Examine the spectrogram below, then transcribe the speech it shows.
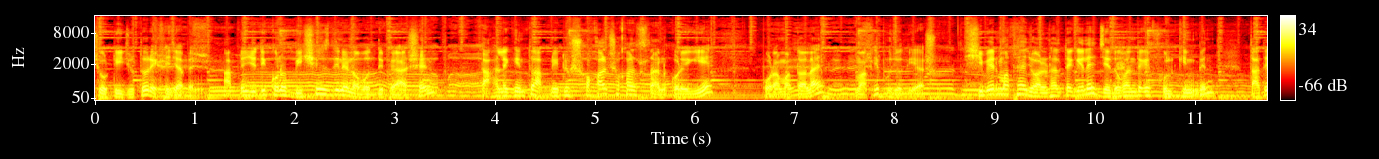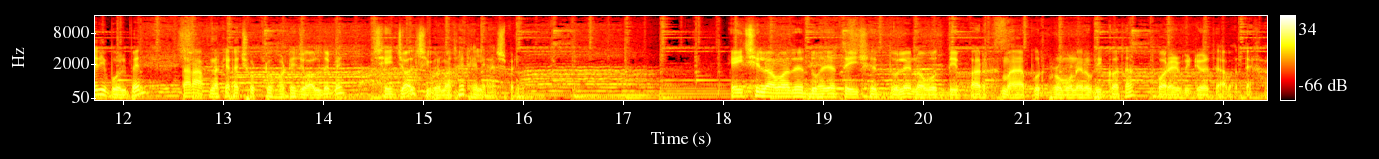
চটি, জুতো রেখে যাবেন। আপনি যদি কোনো বিশেষ দিনে নবদ্বীপে আসেন, তাহলে কিন্তু আপনি একটু সকাল সকাল স্নান করে গিয়ে পোড়ামাতলায় মাকে পুজো দিয়ে আসুন। শিবের মাথায় জল ঢালতে গেলে যে দোকান থেকে ফুল কিনবেন, তাদেরই বলবেন, তারা আপনাকে একটা ছোট্ট ঘটে জল দেবে, সেই জল শিবের মাথায় ঢেলে আসবেন। এই ছিল আমাদের দু হাজার তেইশের দোলে নবদ্বীপ আর মায়াপুর ভ্রমণের অভিজ্ঞতা। পরের ভিডিওতে আবার দেখা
